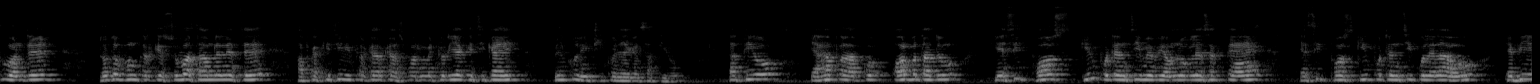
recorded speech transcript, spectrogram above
two hundred दो दो बूंद करके सुबह शाम लेने से आपका किसी भी प्रकार का स्पर्मेटोरिया की शिकायत बिल्कुल ही ठीक हो जाएगा साथियों। साथियों, यहाँ पर आपको और बता दूँ कि एसिड फॉस क्यू पोटेंसी में भी हम लोग ले सकते हैं। एसिड फॉस क्यू पोटेंसी को लेना हो, ये भी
